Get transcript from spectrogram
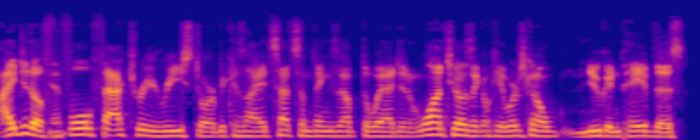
I did a yep. full factory restore because I had set some things up the way I didn't want to. I was like, okay, we're just going to nuke and pave this.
